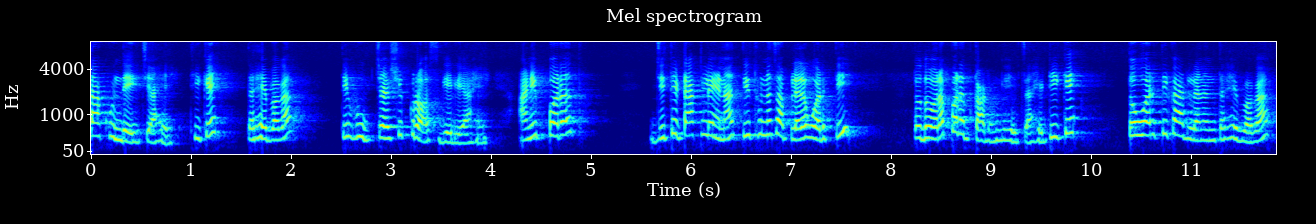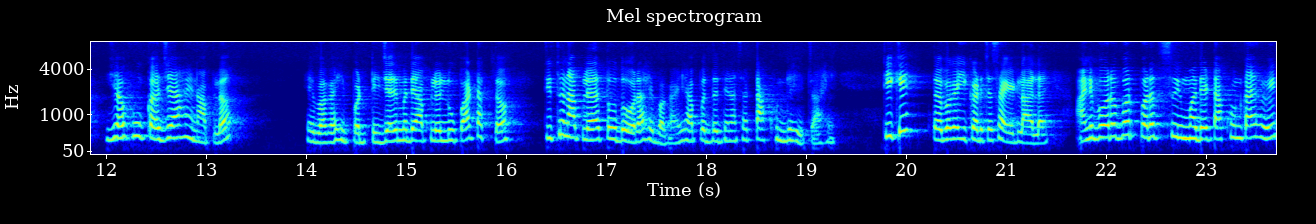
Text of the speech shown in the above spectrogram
टाकून द्यायची आहे. ठीक आहे? तर हे बघा ती हुकच्या अशी क्रॉस गेली आहे. आणि परत जिथे टाकले ना तिथूनच आपल्याला वरती तो दोरा परत काढून घ्यायचा आहे. ठीक आहे? तो वरती काढल्यानंतर हे बघा ह्या हुक जे आहे ना आपलं हे बघा ही पट्टी ज्यामध्ये आपलं लूप अटकतं तिथून आपल्याला तो दोरा हे बघा ह्या पद्धतीने असा टाकून घ्यायचा आहे. ठीक आहे? तर बघा इकडच्या साईडला आलाय. आणि बरोबर परत सुईमध्ये टाकून काय होईल?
